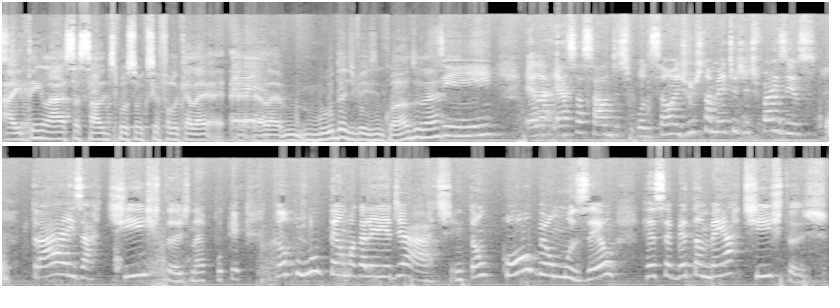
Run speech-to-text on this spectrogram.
Aí tem lá essa sala de exposição que você falou que ela, é- ela muda de vez em quando, né? Sim, ela, essa sala de exposição é justamente a gente faz isso. Traz artistas, né? Porque Campos não tem uma galeria de arte. Então coube ao museu receber também artistas.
